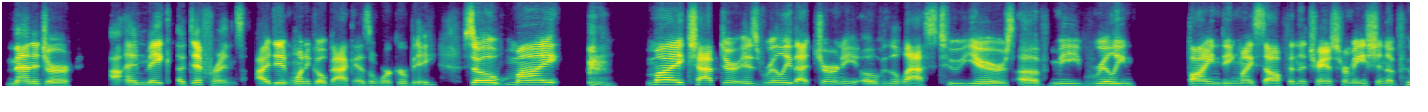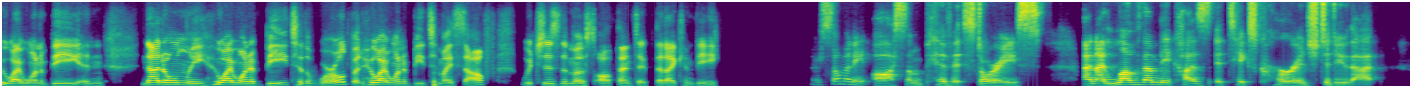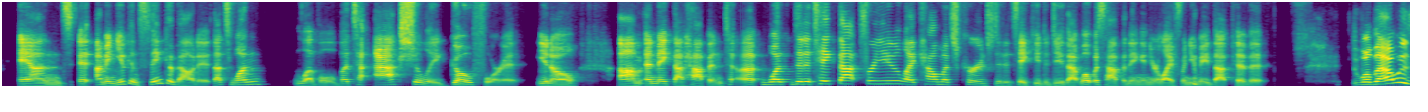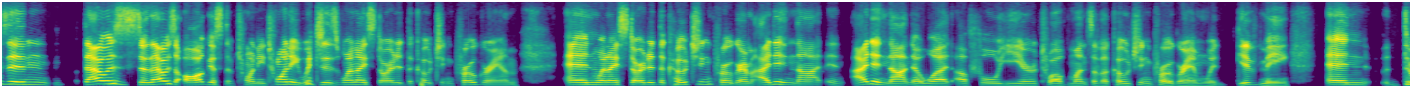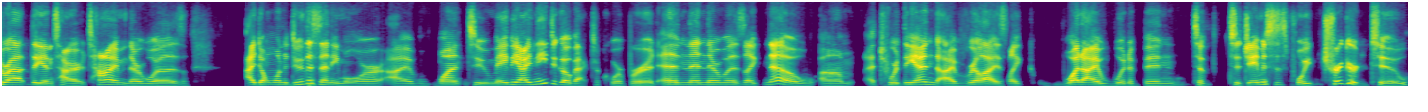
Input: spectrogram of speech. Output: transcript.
manager uh, and make a difference, I didn't want to go back as a worker bee. So my my chapter is really that journey over the last 2 years of me really finding myself and the transformation of who I want to be and not only who I want to be to the world, but who I want to be to myself, which is the most authentic that I can be. There's so many awesome pivot stories and I love them because it takes courage to do that. And it, I mean, you can think about it, that's one level, but to actually go for it, you know, um, and make that happen. Uh, what did it take that for you? Like, how much courage did it take you to do that? What was happening in your life when you made that pivot? Well, that was in that was so that was August of 2020, which is when I started the coaching program and when i started the coaching program i did not and i did not know what a full year 12 months of a coaching program would give me and throughout the entire time there was i don't want to do this anymore i want to maybe i need to go back to corporate and then there was like no um toward the end i realized like what i would have been to to james's point triggered to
